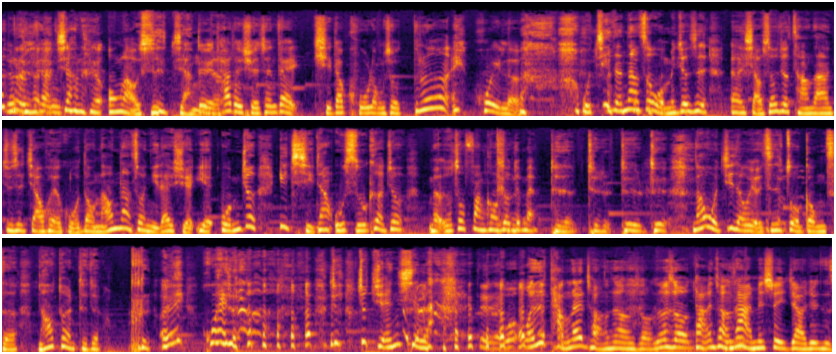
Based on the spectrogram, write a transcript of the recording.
像那个翁老师讲的，对他的学生在骑到窟窿的时候，噔，哎，会了。我记得那时候我们就是呃小时候就常常就是教会活动，然后那时候你在学，也我们就一起这样无时无刻就没有有时候放空的时候就没有突突突突，然后我记得我有一次是坐公车，然后突然突突，哎会了，就就卷起来，对，我我是躺在床上的时候，那时候躺在床上还没睡觉，就是，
